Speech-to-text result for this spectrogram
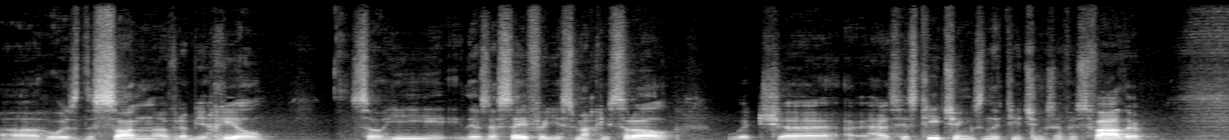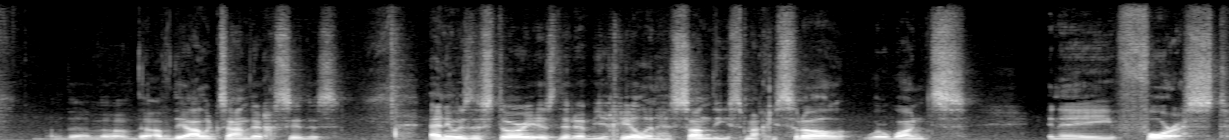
uh, who was the son of Reb Yechiel. So he there's a Sefer Yismach Yisrael, which uh, has his teachings and the teachings of his father, of the, of the, of the Alexander Chassidus. Anyways, the story is that Rabbi Yechiel and his son, the Yismach Yisrael, were once in a forest,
